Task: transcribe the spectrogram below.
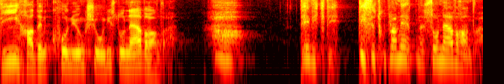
de hadde en konjunksjon. De sto nær hverandre. Det er viktig! Disse to planetene så nær hverandre.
